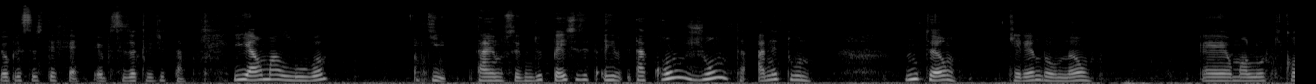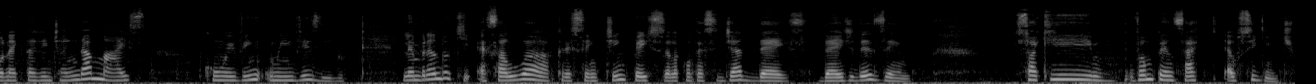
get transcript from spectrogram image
eu preciso ter fé, eu preciso acreditar. E é uma lua que está no signo de peixes e está conjunta a Netuno. Então, querendo ou não, é uma lua que conecta a gente ainda mais com o invisível. Lembrando que essa lua crescente em peixes, ela acontece dia 10, 10 de dezembro. Só que vamos pensar que é o seguinte:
